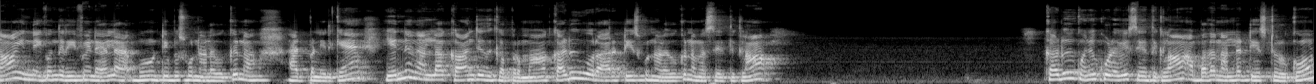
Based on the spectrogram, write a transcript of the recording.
நான் இன்றைக்கி வந்து ரீஃபைண்ட் ஆயில் மூணு டேபிள் ஸ்பூன் அளவுக்கு நான் ஆட் பண்ணியிருக்கேன் எண்ணெய் நல்லா காஞ்சதுக்கப்புறமா கடுகு ஒரு அரை டீஸ்பூன் அளவுக்கு நம்ம சேர்த்துக்கலாம். கடுகு கொஞ்சம் கூடவே சேர்த்துக்கலாம். அப்போ தான் நல்ல டேஸ்ட் இருக்கும்.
